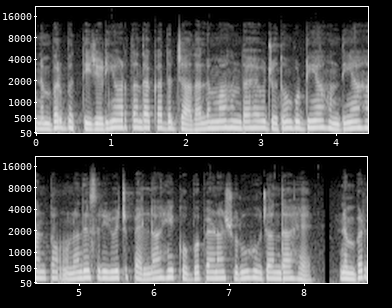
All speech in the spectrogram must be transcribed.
ਨੰਬਰ 32 ਜਿਹੜੀਆਂ ਔਰਤਾਂ ਦਾ ਕੱਦ ਜ਼ਿਆਦਾ ਲੰਮਾ ਹੁੰਦਾ ਹੈ, ਉਹ ਜਦੋਂ ਬੁੱਢੀਆਂ ਹੁੰਦੀਆਂ ਹਨ ਤਾਂ ਉਹਨਾਂ ਦੇ ਸਰੀਰ ਵਿੱਚ ਪਹਿਲਾਂ ਹੀ ਕੁੱਬ ਪੈਣਾ ਸ਼ੁਰੂ ਹੋ ਜਾਂਦਾ ਹੈ। ਨੰਬਰ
